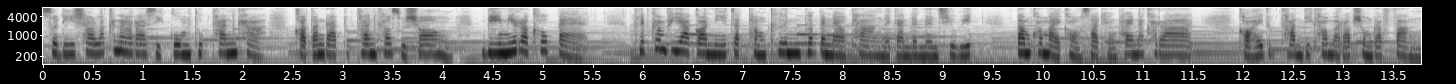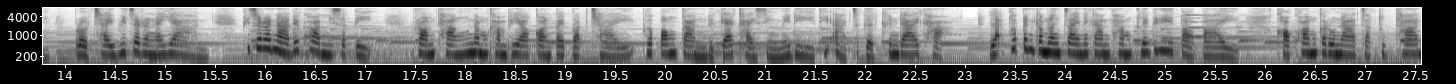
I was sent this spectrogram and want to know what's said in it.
สวัสดีชาวลัคนาราศีกุมทุกท่านค่ะ ขอต้อนรับทุกท่านเข้าสู่ช่อง B Miracle 8 คลิปคำพยากรณ์นี้จัดทำขึ้นเพื่อเป็นแนวทางในการดำเนินชีวิต ตามความหมายของศาสตร์แห่งไพ่นักราช ขอให้ทุกท่านที่เข้ามารับชมรับฟัง โปรดใช้วิจารณญาณ พิจารณาด้วยความมีสติ พร้อมทั้งนำคำพยากรณ์ไปปรับใช้ เพื่อป้องกันหรือแก้ไขสิ่งไม่ดีที่อาจจะเกิดขึ้นได้ค่ะ และเพื่อเป็นกำลังใจในการทำคลิปดีๆต่อไป ขอความกรุณาจากทุกท่าน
